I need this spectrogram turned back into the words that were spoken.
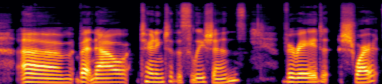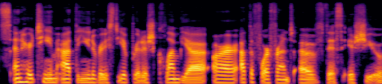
um, but now turning to the solutions, Vered Shwartz and her team at the University of British Columbia are at the forefront of this issue.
